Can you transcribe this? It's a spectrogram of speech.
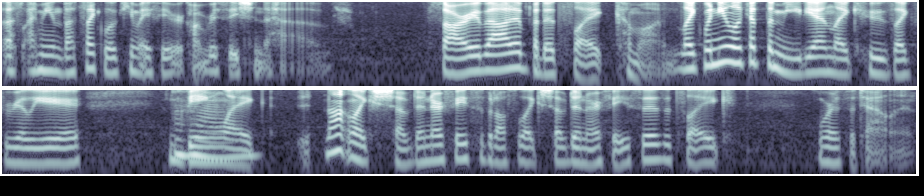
that's, I mean, that's like Loki, my favorite conversation to have. Sorry about it, but it's like, come on. Like when you look at the media and like who's like really being Mhm. like, not like shoved in our faces, but also like shoved in our faces, it's like, where's the talent?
